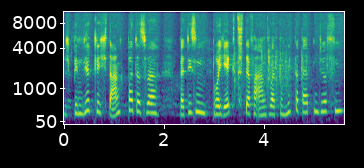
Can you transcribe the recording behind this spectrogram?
Ich bin wirklich dankbar, dass wir bei diesem Projekt der Verantwortung mitarbeiten dürfen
